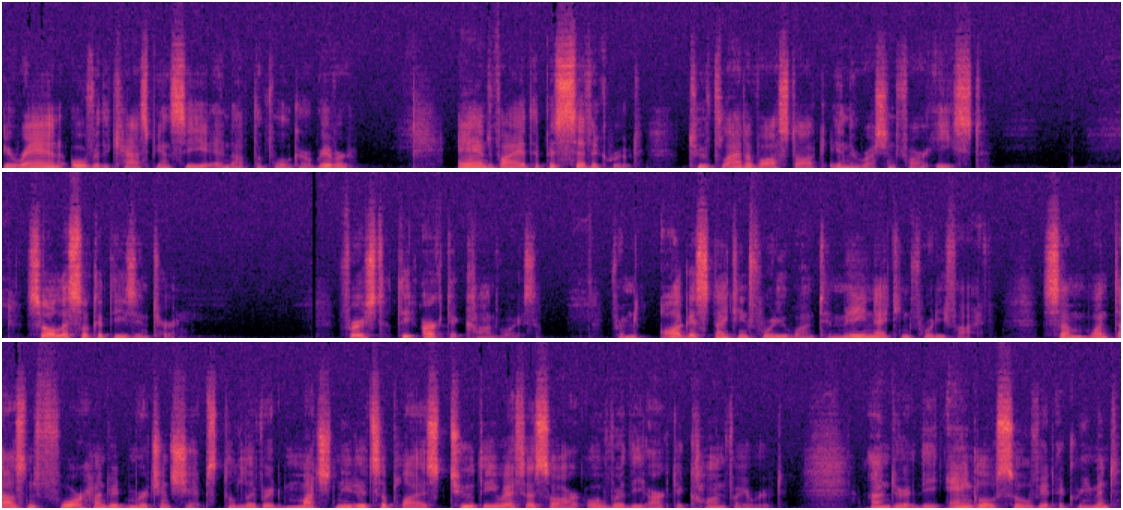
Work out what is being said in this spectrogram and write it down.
Iran over the Caspian Sea and up the Volga River, and via the Pacific route to Vladivostok in the Russian Far East. So let's look at these in turn. First, the Arctic convoys. From August 1941 to May 1945, some 1,400 merchant ships delivered much needed supplies to the USSR over the Arctic convoy route under the Anglo Soviet Agreement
